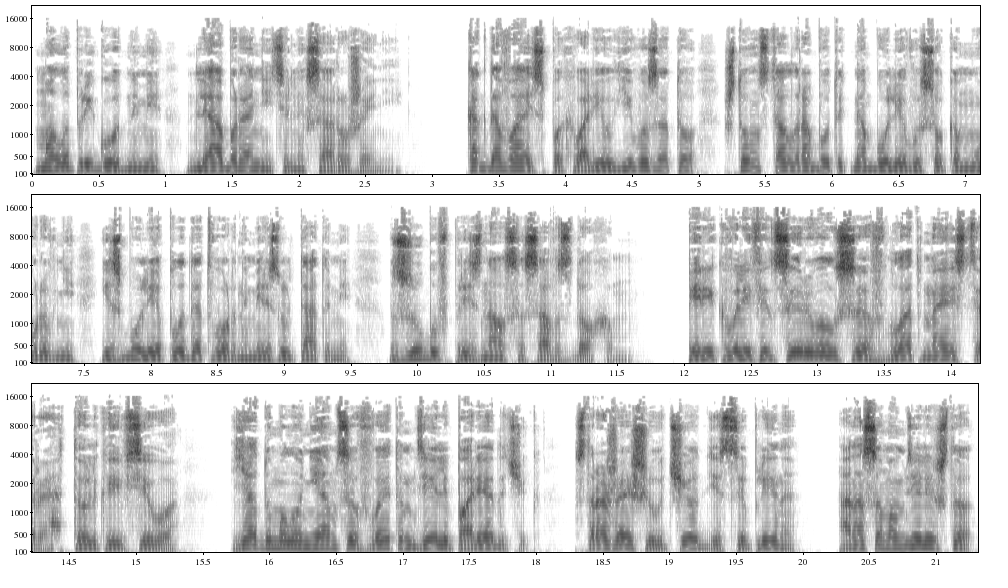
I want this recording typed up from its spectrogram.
малопригодными для оборонительных сооружений. Когда Вайс похвалил его за то, что он стал работать на более высоком уровне и с более плодотворными результатами, Зубов признался со вздохом. «Переквалифицировался в блатмейстера, только и всего. Я думал, у немцев в этом деле порядочек. Строжайший учет, дисциплина. А на самом деле что?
